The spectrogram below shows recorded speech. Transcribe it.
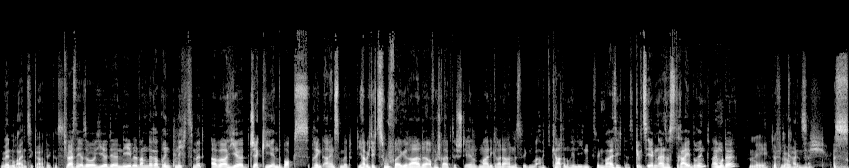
Wenn nur einzigartig ist. Ich weiß nicht, also hier der Nebelwanderer bringt nichts mit, aber hier Jackie in the Box bringt eins mit. Die habe ich durch Zufall gerade auf dem Schreibtisch stehen und mal die gerade an, deswegen habe ich die Karte noch hier liegen, deswegen weiß ich das. Gibt es irgendeins, was drei bringt? Ein Modell? Nee, dürfte Glaube keins sein. nicht. Es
